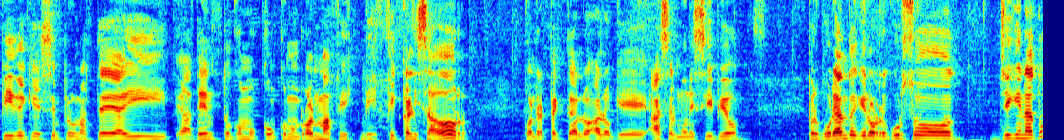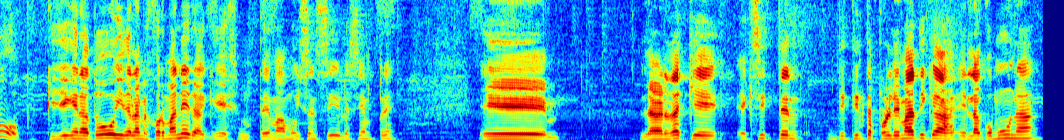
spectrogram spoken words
pide que siempre uno esté ahí atento como con, con un rol más fis- fiscalizador con respecto a lo, a lo que hace el municipio, procurando que los recursos lleguen a todos, que lleguen a todos y de la mejor manera, que es un tema muy sensible siempre. Eh, la verdad es que existen distintas problemáticas en la comuna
